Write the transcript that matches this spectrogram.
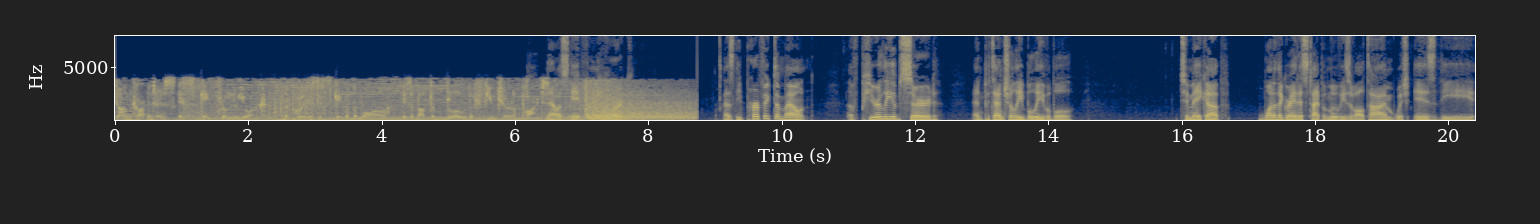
John Carpenter's Escape from New York, the greatest escape of them all, is about to blow the future apart. Now, Escape from New York has the perfect amount of purely absurd and potentially believable to make up one of the greatest type of movies of all time, which is the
